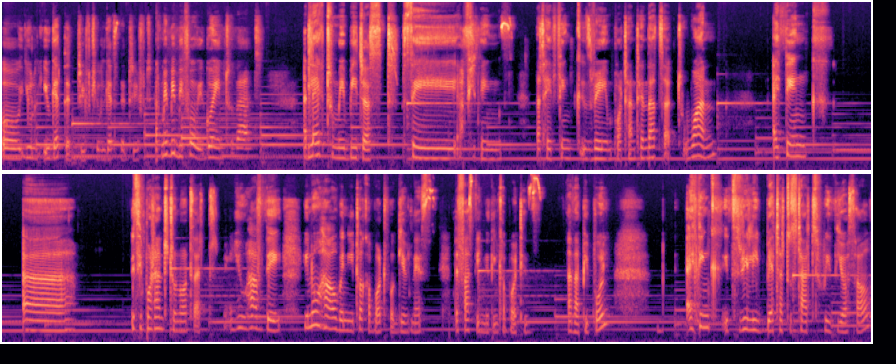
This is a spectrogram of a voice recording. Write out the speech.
or you'll you get the drift, you'll get the drift. But maybe before we go into that, I'd like to maybe just say a few things that I think is very important, and that's that one, I think uh, it's important to note that you have the, you know, how when you talk about forgiveness, the first thing you think about is other people. I think it's really better to start with yourself,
